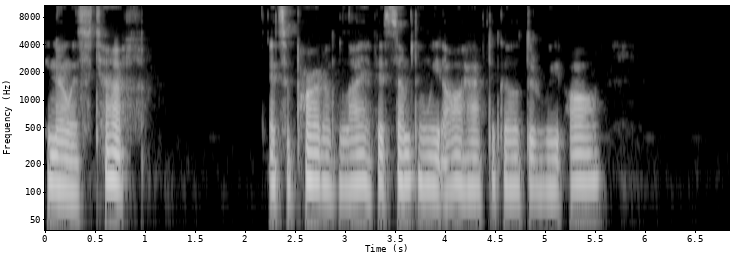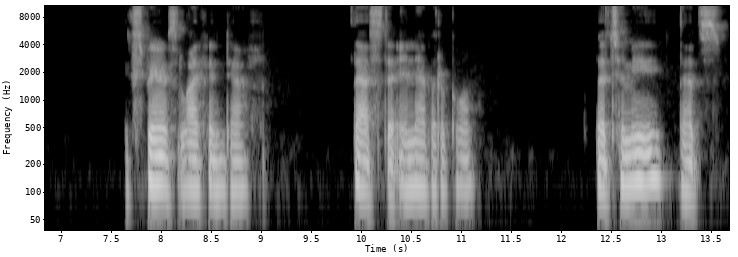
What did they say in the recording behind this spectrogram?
you know, it's tough. It's a part of life. It's something we all have to go through. We all experience life and death. That's the inevitable. But to me, that's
